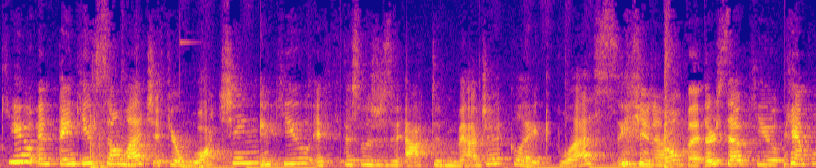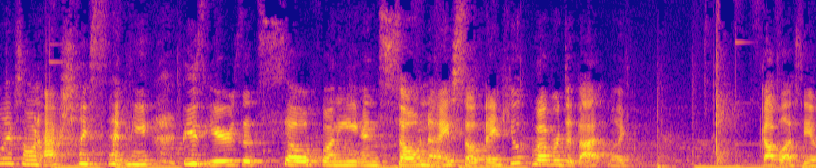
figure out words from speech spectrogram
cute and thank you so much if you're watching. Thank you if this was just an act of magic, like bless, you know, but they're so cute. I can't believe someone actually sent me these ears. That's so funny and so nice. So thank you whoever did that. Like God bless you.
